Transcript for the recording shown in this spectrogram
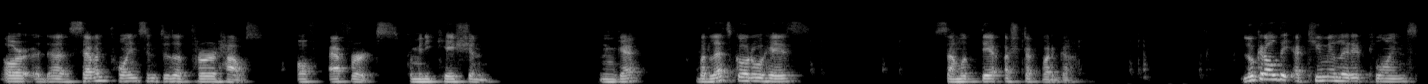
or the seven points into the third house of efforts, communication. Okay, but let's go to his Samudya Ashtakvarga. Look at all the accumulated points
